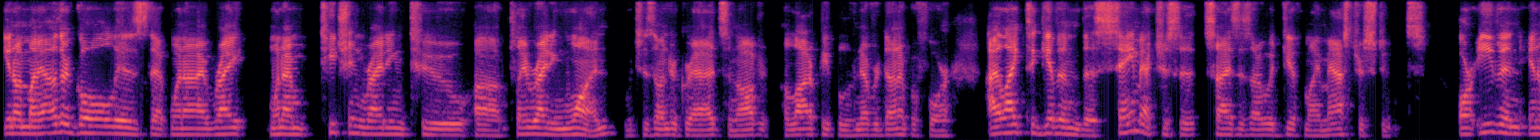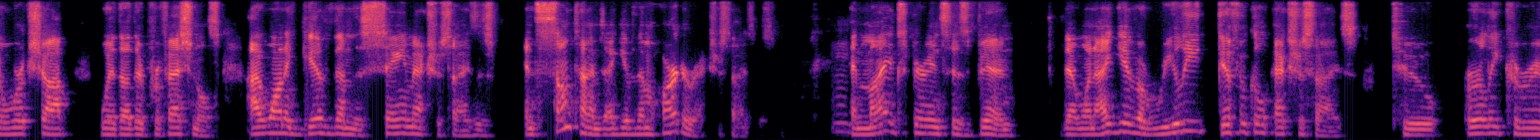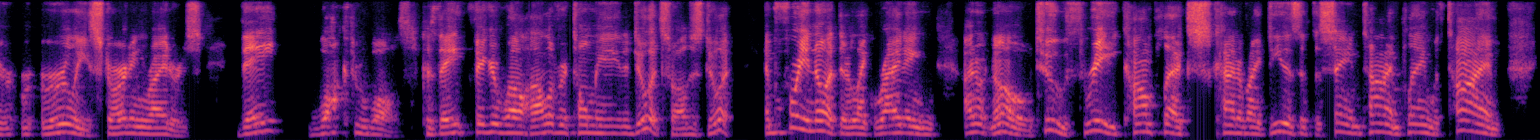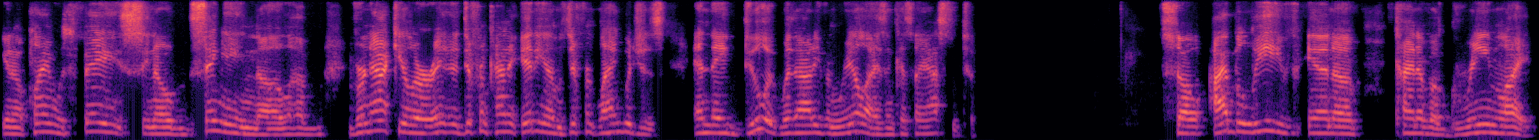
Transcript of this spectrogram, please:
you know, my other goal is that when I write, when I'm teaching writing to uh, playwriting one, which is undergrads and a lot of people who've never done it before, I like to give them the same exercises I would give my master students, or even in a workshop with other professionals. I want to give them the same exercises, and sometimes I give them harder exercises. Mm. And my experience has been that when I give a really difficult exercise to early career, early starting writers, they walk through walls because they figure, well, Oliver told me to do it, so I'll just do it. And before you know it, they're like writing, I don't know, two, three complex kind of ideas at the same time, playing with time, you know, playing with space, you know, singing, uh, vernacular, eh, different kind of idioms, different languages. And they do it without even realizing because I asked them to. So I believe in a kind of a green light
